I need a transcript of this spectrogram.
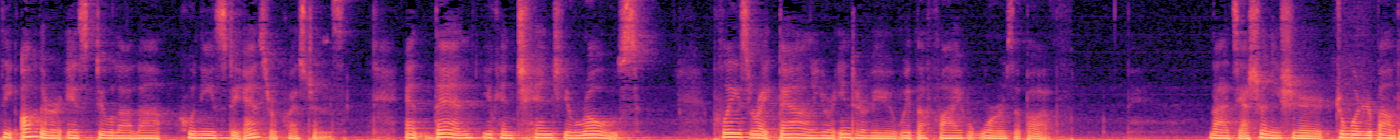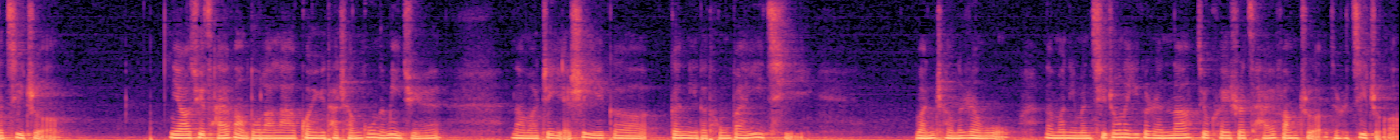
The other is Dulala who needs to answer questions. and then you can change your roles. Please write down your interview with the five words above. 那假设你是中国日报的记者，你要去采访杜拉拉关于她成功的秘诀，那么这也是一个跟你的同伴一起 完成的任务。那么你们其中的一个人呢，就可以是采访者，就是记者。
